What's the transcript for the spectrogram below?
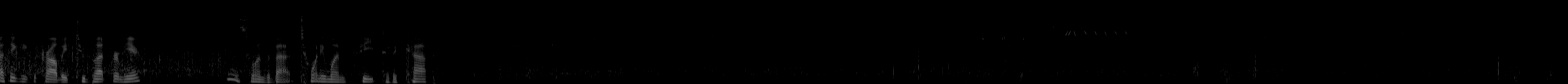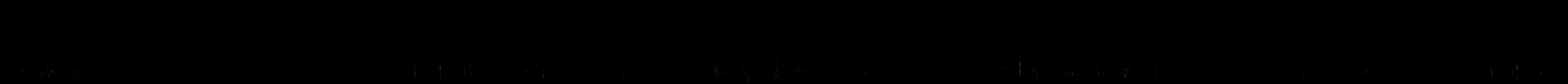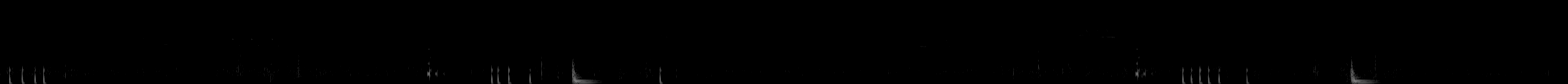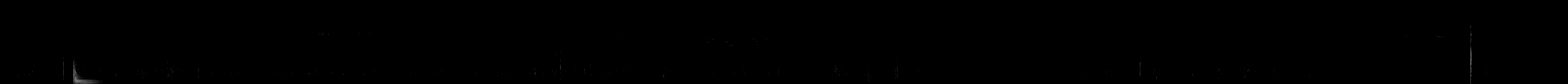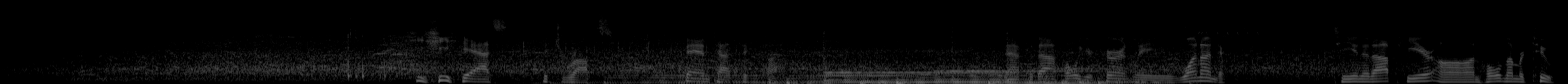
I think you could probably two putt from here. This one's about 21 feet to the cup. yes, it drops. Fantastic putt. And after that hole, you're currently one under. Teeing it up here on hole number two.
